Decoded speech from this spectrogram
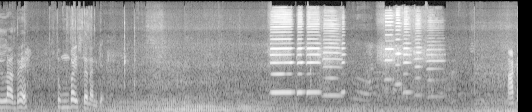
ಎಲ್ಲ ಅಂದರೆ ತುಂಬ ಇಷ್ಟ ನನಗೆ. ಆಟ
